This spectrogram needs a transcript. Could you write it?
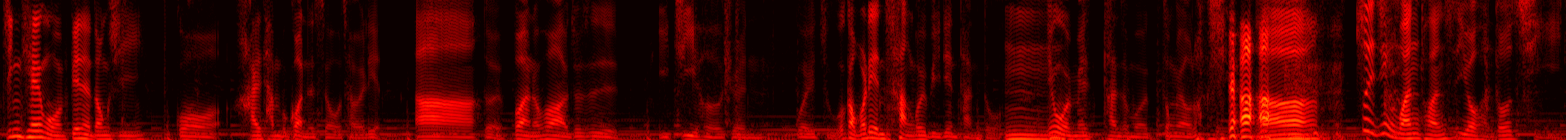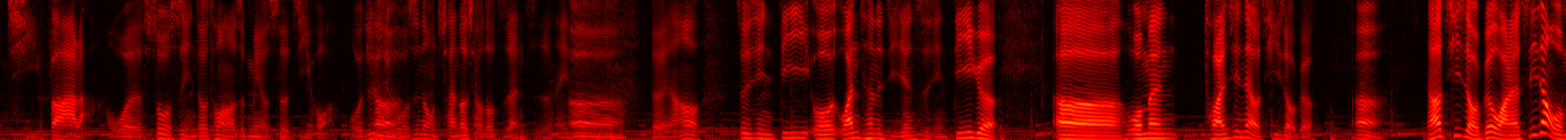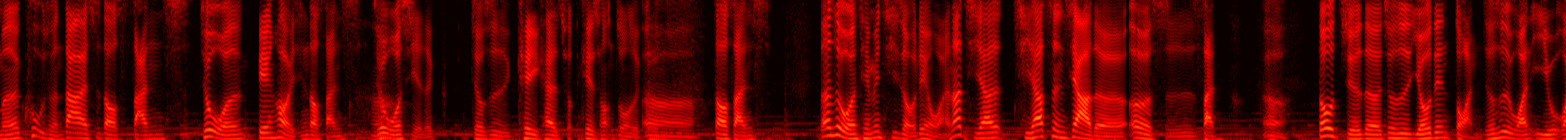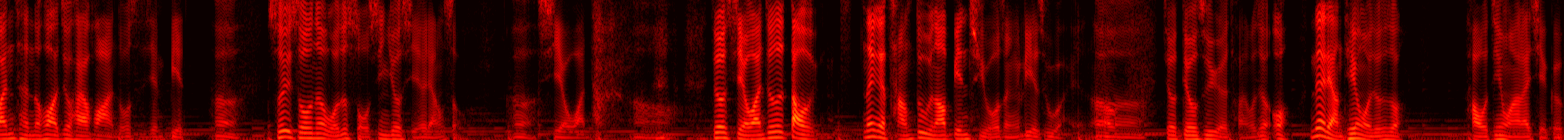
今天我们编的东西我还弹不惯的时候，我才会练。啊，对，不然的话就是以记和弦为主。我搞不好练唱会比练弹多，嗯，因为我也没弹什么重要的东西啊。啊，最近玩团是有很多启启发啦。我所有事情都通常是没有设计化，我就觉得嗯我是那种船到桥头自然直的那种。呃，对，然后最近第一我完成了几件事情，第一个，呃，我们团现在有七首歌，嗯，然后七首歌完了，实际上我们的库存大概是到三十，就我的编号已经到三十、就我写的，就是可以开始创可以创作的歌、呃，到三十，但是我们前面七首练完，那其他其他剩下的二十三嗯，都觉得就是有点短，就是完已完成的话就还要花很多时间编，嗯，所以说呢，我就索性就写了两首，嗯，写完。哦，就写完就是到那个长度，然后编曲我整个列出来了，然后嗯，就丢出乐团，我就哦那两天我就是说，好，我今天晚上来写歌。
